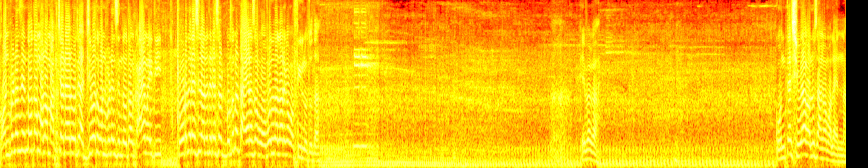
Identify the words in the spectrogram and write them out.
कॉन्फिडन्स येत नव्हता मला मागच्या टायरवरती अजिबात कॉन्फिडन्स येत नव्हता. काय माहिती थोडं तरी असं झालं तरी असं बोलतो ना टायर असा वॉबल झाल्यासारखा फील होत होता. हे बघा. कोणत्या शिव्या घालू सांगा मला यांना.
